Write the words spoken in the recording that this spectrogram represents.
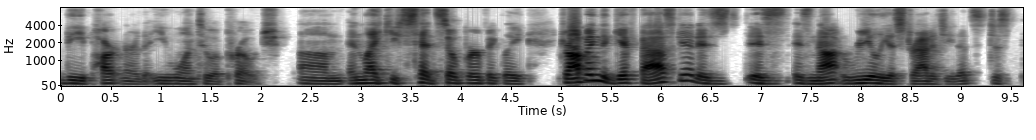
the partner that you want to approach. Um, and like you said so perfectly, dropping the gift basket is, is, is not really a strategy. That's just,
